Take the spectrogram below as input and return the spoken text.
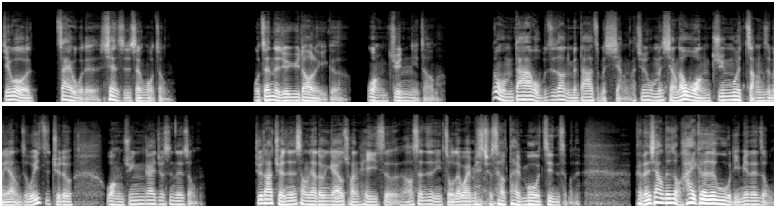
结果在我的现实生活中，我真的就遇到了一个网军，你知道吗？那我们大家，我不知道你们大家怎么想啊？就是我们想到网军会长什么样子？我一直觉得网军应该就是那种，就是他全身上下都应该要穿黑色，然后甚至你走在外面就是要戴墨镜什么的。可能像那种骇客任务里面那种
